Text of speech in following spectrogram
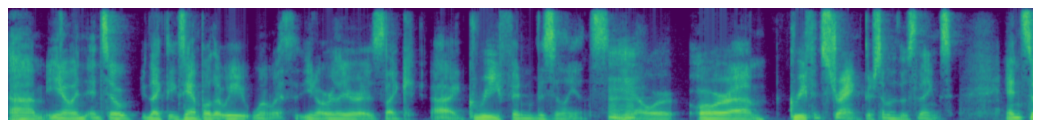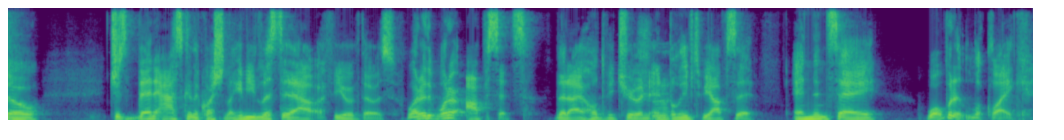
um, you know, and, and so like the example that we went with, you know, earlier is like uh, grief and resilience, mm-hmm. you know, or or um, grief and strength, or some of those things, and so just then asking the question, like if you listed out a few of those, what are the, what are opposites that I hold to be true and, and believe to be opposite, and then say, what would it look like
